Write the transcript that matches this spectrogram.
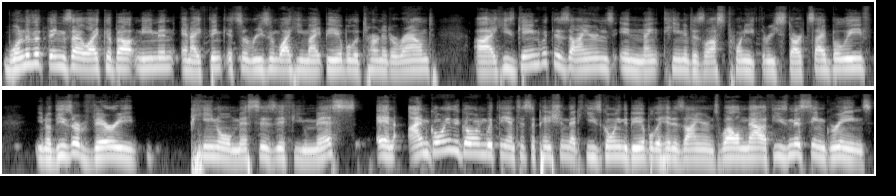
One of the things I like about Niemann, and I think it's a reason why he might be able to turn it around, uh, he's gained with his irons in 19 of his last 23 starts, I believe. You know, these are very penal misses if you miss. And I'm going to go in with the anticipation that he's going to be able to hit his irons well. Now, if he's missing greens,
